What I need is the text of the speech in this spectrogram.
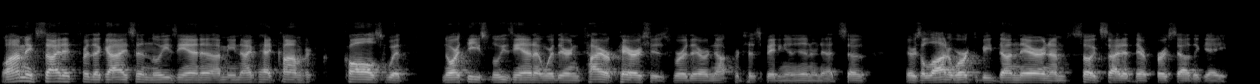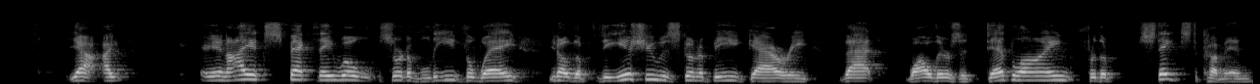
Well, I'm excited for the guys in Louisiana. I mean, I've had calls with Northeast Louisiana where their entire parishes where they're not participating in the internet. So there's a lot of work to be done there, and I'm so excited they're first out of the gate. Yeah, I and I expect they will sort of lead the way. You know, the the issue is going to be Gary that while there's a deadline for the states to come in,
